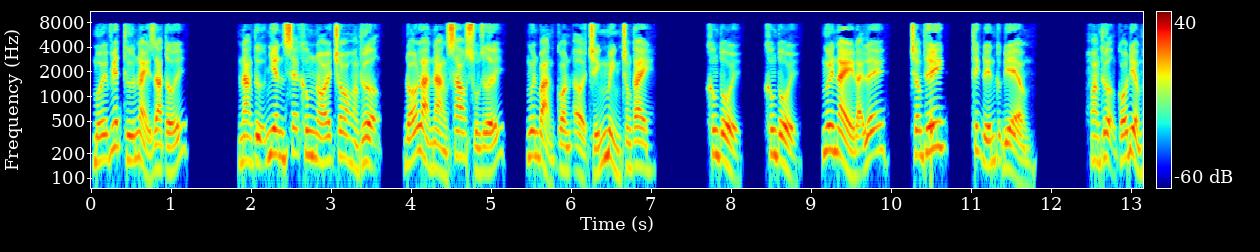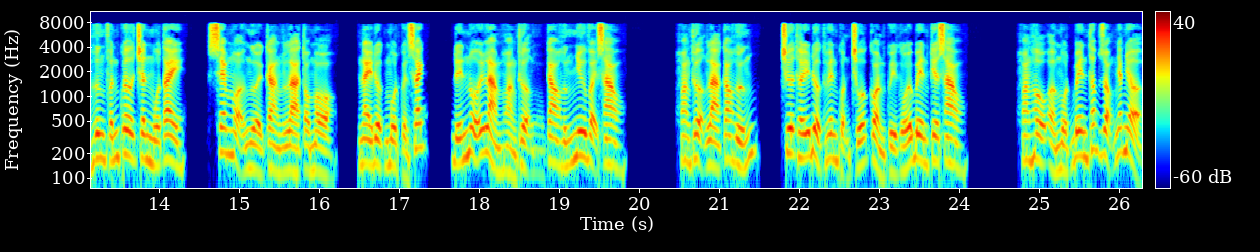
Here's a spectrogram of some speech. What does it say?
mới viết thứ này ra tới. Nàng tự nhiên sẽ không nói cho hoàng thượng, đó là nàng sao xuống dưới, nguyên bản còn ở chính mình trong tay. Không tồi, không tồi, ngươi này đại lễ, châm thích, thích đến cực điểm. Hoàng thượng có điểm hưng phấn cơ chân múa tay, xem mọi người càng là tò mò, này được một quyển sách, đến nỗi làm hoàng thượng cao hứng như vậy sao? Hoàng thượng là cao hứng, chưa thấy được huyên quận chúa còn quỳ gối bên kia sao? Hoàng hậu ở một bên thấp giọng nhắc nhở,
